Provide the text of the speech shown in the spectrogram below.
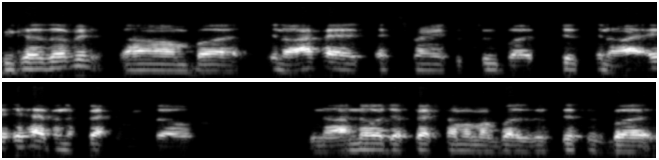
because of it. Um, but you know, I've had experiences too, but just you know, I, it hasn't affected me. So, you know, I know it affects some of my brothers and sisters, but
